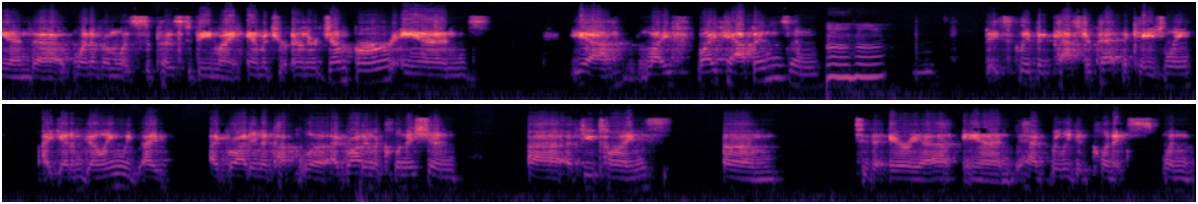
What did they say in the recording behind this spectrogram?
and uh, one of them was supposed to be my amateur owner jumper, and yeah, life life happens, and Mm-hmm. basically a big pasture pet. And occasionally, I get him going. We I I brought in a couple of I brought in a clinician uh, a few times um, to the area and had really good clinics when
